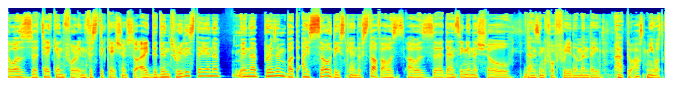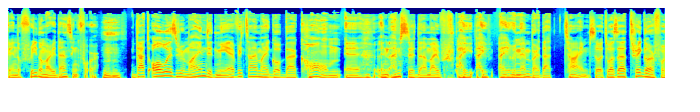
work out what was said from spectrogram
I was uh, taken for investigation, so I didn't really stay in a in a prison, but I saw this kind of stuff. I was I was uh, dancing in a show, dancing for freedom, and they had to ask me, "What kind of freedom are you dancing for?" Mhm. That always reminded me every time I go back home uh, in Amsterdam. I, I I I remember that time, so it was a trigger for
